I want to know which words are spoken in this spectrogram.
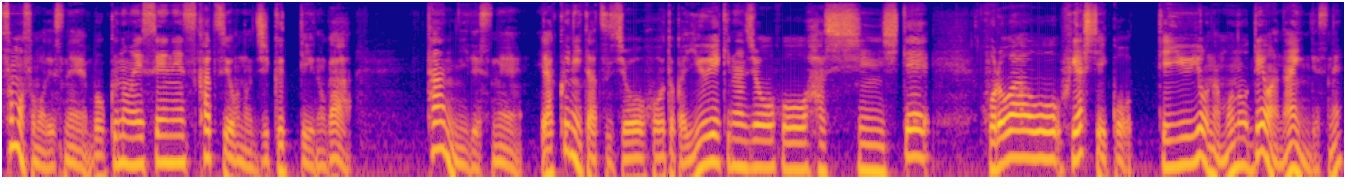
そもそもですね、僕の SNS 活用の軸っていうのが、単にですね、役に立つ情報とか有益な情報を発信して、フォロワーを増やしていこうっていうようなものではないんですね。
